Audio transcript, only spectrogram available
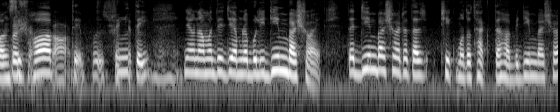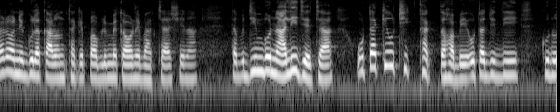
কনসিভ হওয়া শুরুতেই যেমন আমাদের যে আমরা বলি ডিম্বাশয় তা ডিম্বাশয়টা তার ঠিক মতো থাকতে হবে। ডিম্বাশয়ের অনেকগুলো কারণ থাকে প্রবলেমের কারণে বাচ্চা আসে না। তারপর ডিম্ব নালী যেটা ওটাকেও ঠিক থাকতে হবে। ওটা যদি কোনো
